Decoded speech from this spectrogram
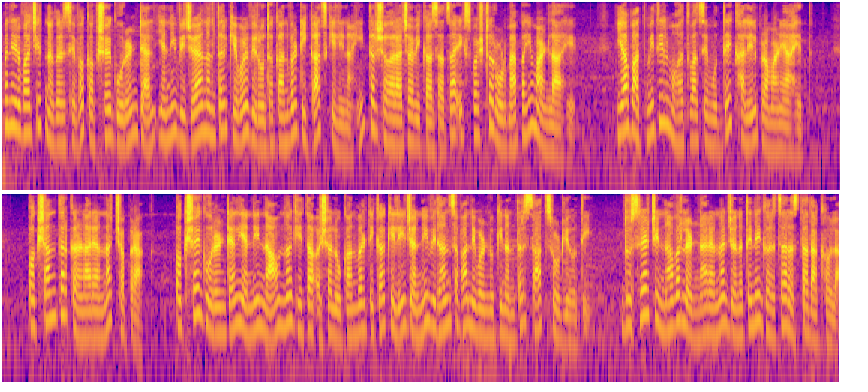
नवनिर्वाचित नगरसेवक अक्षय गोरंट्याल यांनी विजयानंतर केवळ विरोधकांवर टीकाच केली नाही तर शहराच्या विकासाचा एक स्पष्ट रोडमॅपही मांडला आहे. या बातमीतील महत्त्वाचे मुद्दे खालीलप्रमाणे आहेत. पक्षांतर करणाऱ्यांना चपराक. अक्षय गोरंट्याल यांनी नाव न घेता अशा लोकांवर टीका केली ज्यांनी विधानसभा निवडणुकीनंतर साथ सोडली होती. दुसऱ्या चिन्हावर लढणाऱ्यांना जनतेने घरचा रस्ता दाखवला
